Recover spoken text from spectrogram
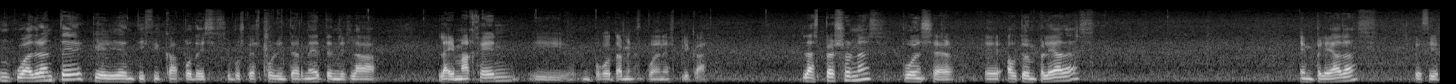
un cuadrante que identifica, podéis, si buscáis por internet, tendréis la, la imagen y un poco también os pueden explicar. Las personas pueden ser eh, autoempleadas, empleadas, es decir,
